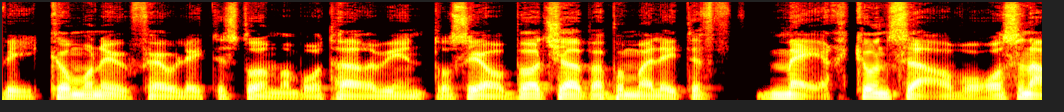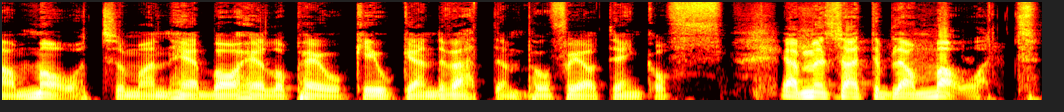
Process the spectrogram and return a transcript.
vi kommer nog få lite strömavbrott här i vinter. Så jag har börjat köpa på mig lite mer konserver och sån här mat som man bara häller på kokande vatten på för jag tänker, ja men så att det blir mat.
